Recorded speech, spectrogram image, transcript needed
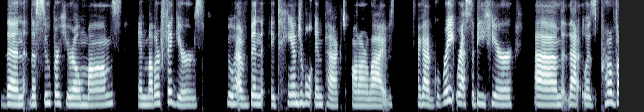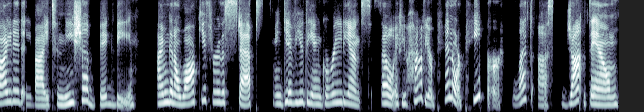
than the superhero moms and mother figures who have been a tangible impact on our lives. I got a great recipe here um, that was provided by Tanisha Bigby. I'm going to walk you through the steps and give you the ingredients. So if you have your pen or paper, let us jot down.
